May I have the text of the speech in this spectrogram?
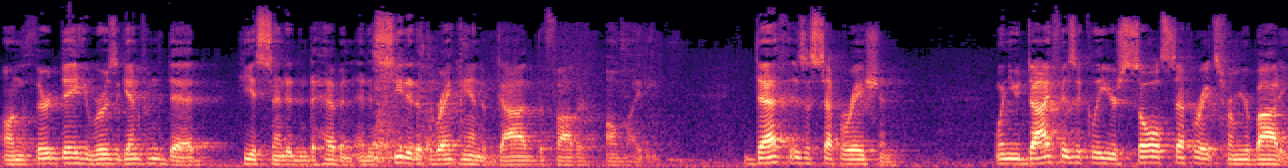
On the third day, he rose again from the dead he ascended into heaven and is seated at the right hand of God the Father Almighty. Death is a separation. When you die physically, your soul separates from your body.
